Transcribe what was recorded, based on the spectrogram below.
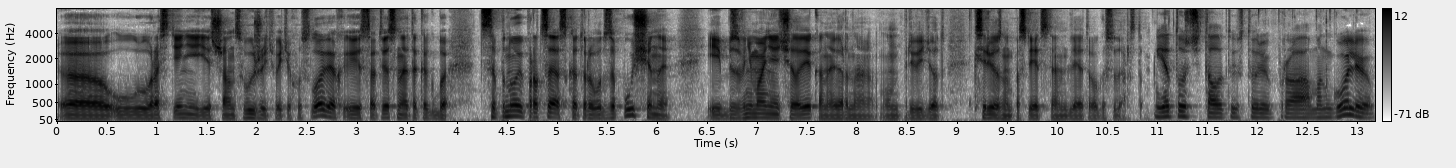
э, у растений есть шанс выжить в этих условиях, и, соответственно, это как бы цепной процесс, который вот запущены, и без внимания человека, наверное, он приведет к серьезным последствиям для этого государства. Я тоже читал эту историю про Монголию,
